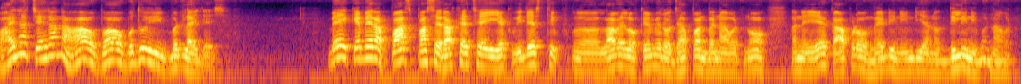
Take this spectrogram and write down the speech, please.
ભાઈના ચહેરાના હાવ ભાવ બધું બદલાઈ જાય છે. બે કેમેરા પાંચ પાસે રાખે છે, એ એક વિદેશથી લાવેલો કેમેરો જાપાન બનાવટનો અને એક આપણો મેડ ઇન ઇન્ડિયાનો દિલ્હીની બનાવટનો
